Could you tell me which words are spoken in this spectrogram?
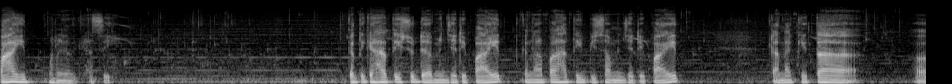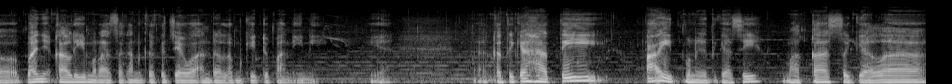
pahit. Berarti kasih Ketika hati sudah menjadi pahit, kenapa hati bisa menjadi pahit? Karena kita e, banyak kali merasakan kekecewaan dalam kehidupan ini. Ya. Nah, ketika hati pahit menurut kasih, maka segala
